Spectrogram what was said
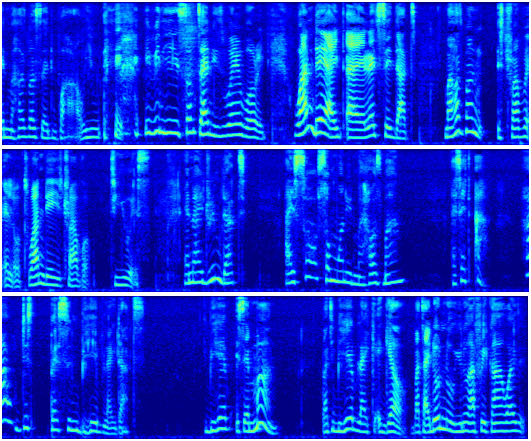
And my husband said, "Wow, you." even he sometimes is very worried. One day, I, I let's say that my husband is travel a lot. One day he travel to US, and I dreamed that I saw someone with my husband. I said, "Ah, how this person behave like that? He behave as a man, but he behave like a girl. But I don't know, you know, African. Why? is it?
